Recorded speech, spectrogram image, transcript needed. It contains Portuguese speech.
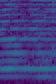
Salve,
